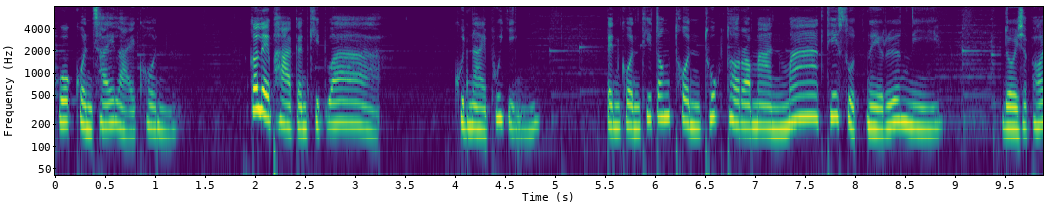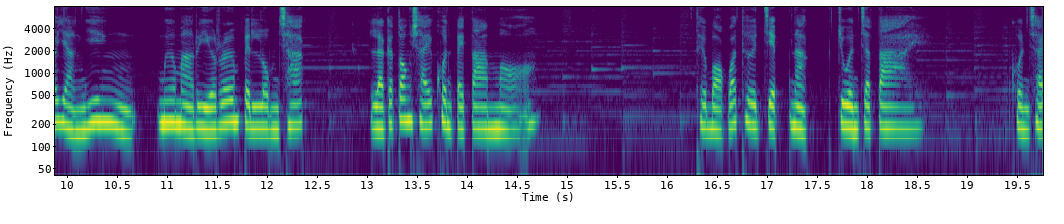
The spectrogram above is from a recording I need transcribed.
พวกคนใช้หลายคน ก็เลยพากันคิดว่า คุณนายผู้หญิง เป็นคนที่ต้องทนทุกทรมานมากที่สุดในเรื่องนี้ โดยเฉพาะอย่างยิ่งเมื่อมารีเริ่มเป็นลมชัก แล้วก็ต้องใช้คนไปตามหมอ อบอกว่าเธอเจ็บหนักจวนจะตาย คนใช้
